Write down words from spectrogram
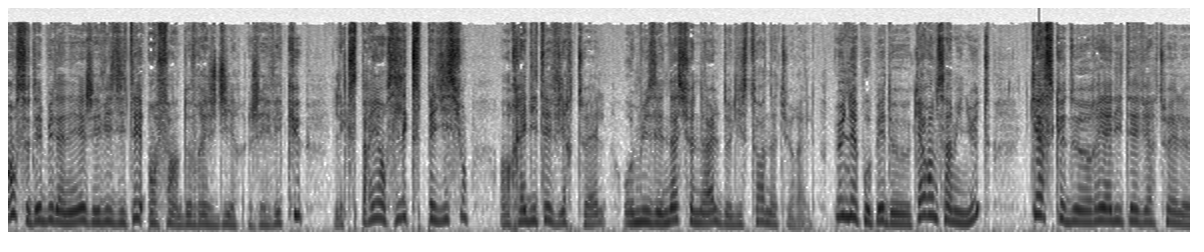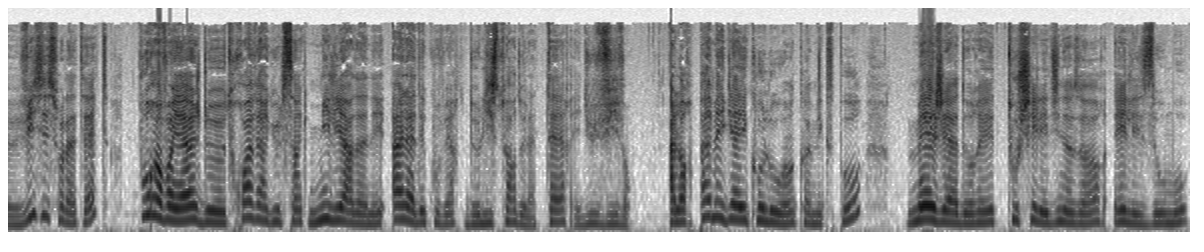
En ce début d'année, j'ai visité, enfin devrais-je dire, j'ai vécu l'expérience, l'expédition en réalité virtuelle au Musée national de l'histoire naturelle. Une épopée de 45 minutes, casque de réalité virtuelle visé sur la tête, pour un voyage de 3,5 milliards d'années à la découverte de l'histoire de la Terre et du vivant. Alors pas méga écolo hein, comme expo, mais j'ai adoré toucher les dinosaures et les Homo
